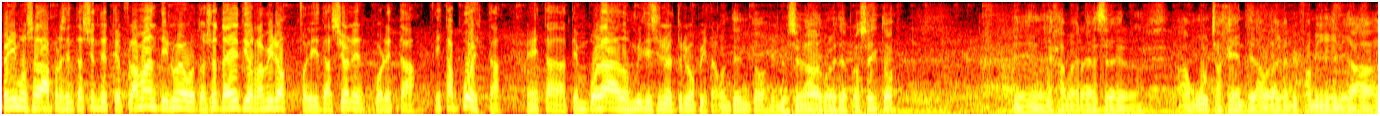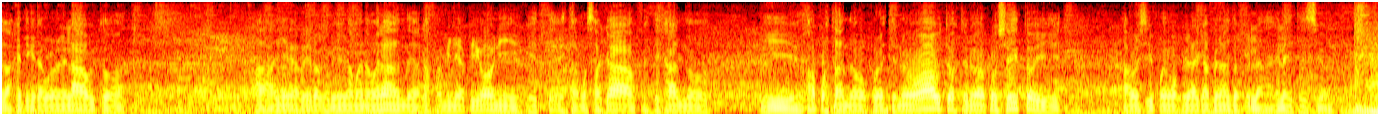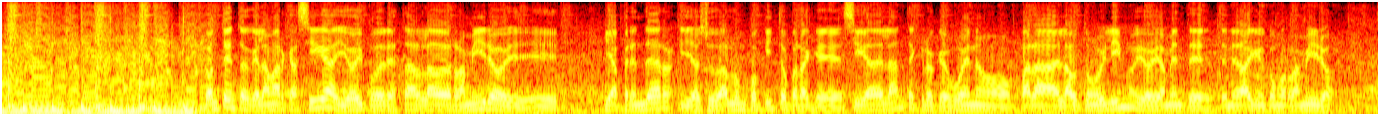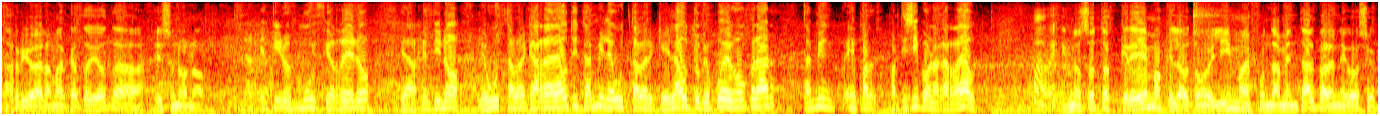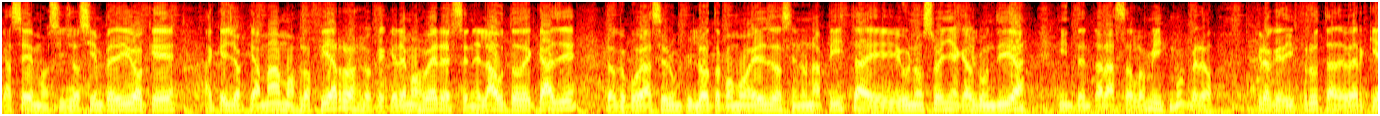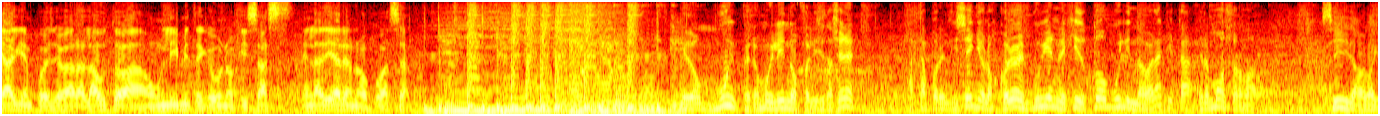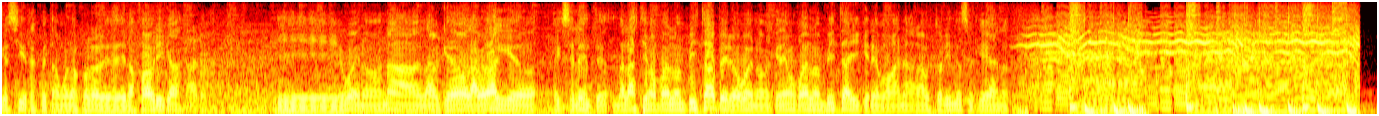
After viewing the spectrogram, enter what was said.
Venimos a la presentación de este flamante y nuevo Toyota Etios. Ramiro, felicitaciones por esta, esta apuesta en esta temporada 2019 del Turismo Pista. Contento, ilusionado con este proyecto. Eh, déjame agradecer a mucha gente, la verdad que a mi familia, a la gente que trabajó en el auto, a Daniel Herrero que me dio una mano grande, a la familia Pigoni que estamos acá festejando y apostando por este nuevo auto, este nuevo proyecto y a ver si podemos pelear el campeonato que es la intención. Contento de que la marca siga y hoy poder estar al lado de Ramiro y, aprender y ayudarlo un poquito para que siga adelante. Creo que es bueno para el automovilismo y obviamente tener a alguien como Ramiro arriba de la marca Toyota es un honor. El argentino es muy fierrero, el argentino le gusta ver carrera de auto y también le gusta ver que el auto que puede comprar también participa en una carrera de auto. Ah, nosotros creemos que el automovilismo es fundamental para el negocio que hacemos. Y yo siempre digo que aquellos que amamos los fierros lo que queremos ver es en el auto de calle lo que puede hacer un piloto como ellos en una pista y uno sueña que algún día intentará hacer lo mismo, pero creo que disfruta de ver que alguien puede llevar al auto a un límite que uno quizás en la diaria no lo puede hacer. Quedó muy, pero muy lindo, felicitaciones hasta por el diseño, los colores muy bien elegidos, todo muy lindo, la verdad que está hermoso armado. Sí, la verdad que sí, respetamos los colores de la fábrica. Claro. Y bueno, nada, la, quedó, la verdad que quedó excelente. Da lástima ponerlo en pista, pero bueno, queremos ponerlo en pista y queremos ganar. El auto lindo es el que gana.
